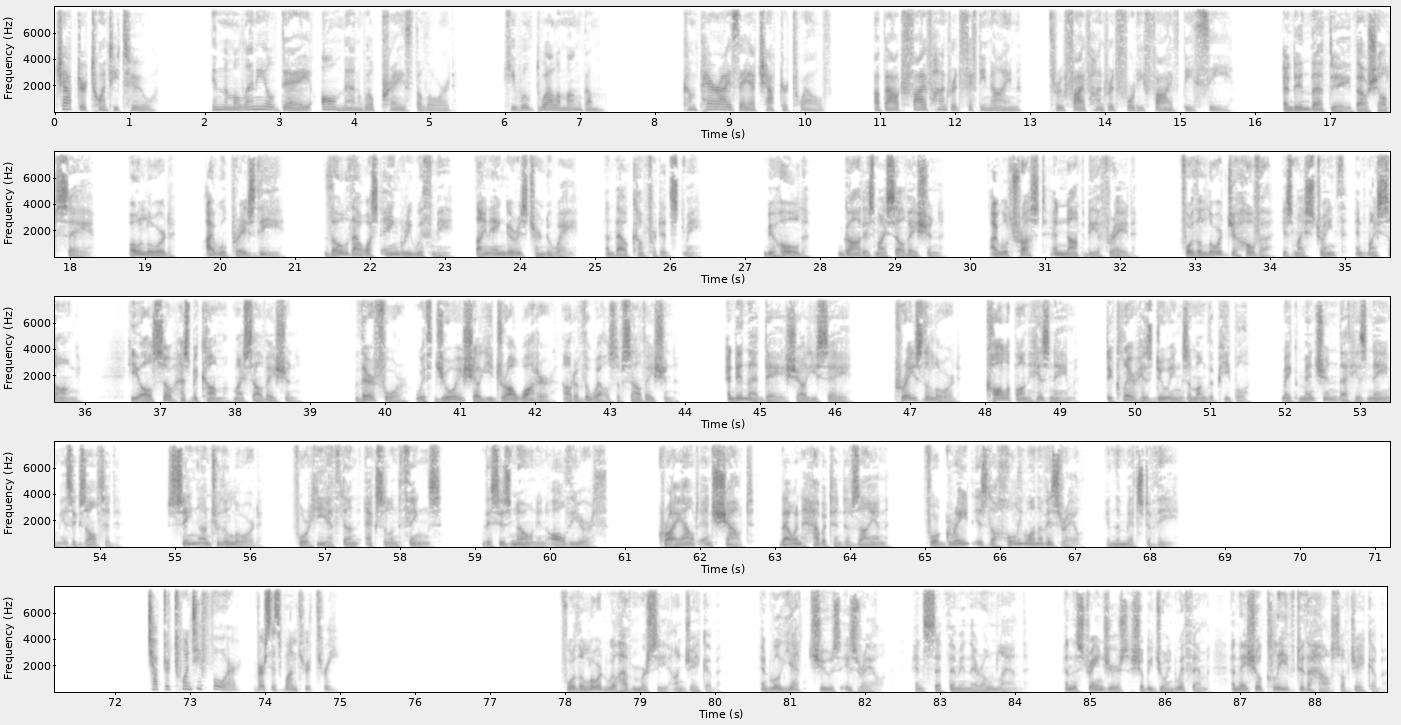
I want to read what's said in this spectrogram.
Chapter 22 In the millennial day all men will praise the Lord. He will dwell among them. Compare Isaiah chapter 12, about 559 through 545 BC. And in that day thou shalt say, O Lord, I will praise thee. Though thou wast angry with me, thine anger is turned away, and thou comfortedst me. Behold, God is my salvation. I will trust and not be afraid. For the Lord Jehovah is my strength and my song. He also has become my salvation. Therefore with joy shall ye draw water out of the wells of salvation. And in that day shall ye say, Praise the Lord, call upon his name, Declare his doings among the people. Make mention that his name is exalted. Sing unto the Lord, for he hath done excellent things. This is known in all the earth. Cry out and shout, thou inhabitant of Zion, for great is the Holy One of Israel in the midst of thee. Chapter 24, verses 1 through 3. For the Lord will have mercy on Jacob, and will yet choose Israel, and set them in their own land. And the strangers shall be joined with them, and they shall cleave to the house of Jacob.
